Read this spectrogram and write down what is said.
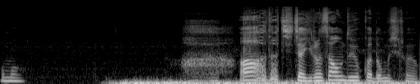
어머. 아, 나 진짜 이런 사운드 효과 너무 싫어요.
